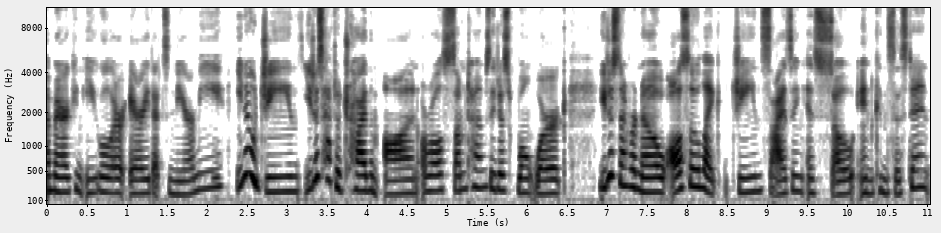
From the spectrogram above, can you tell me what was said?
American Eagle or Aerie that's near me. You know, jeans, you just have to try them on, or else sometimes they just won't work. You just never know. Also, like, jean sizing is so inconsistent.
